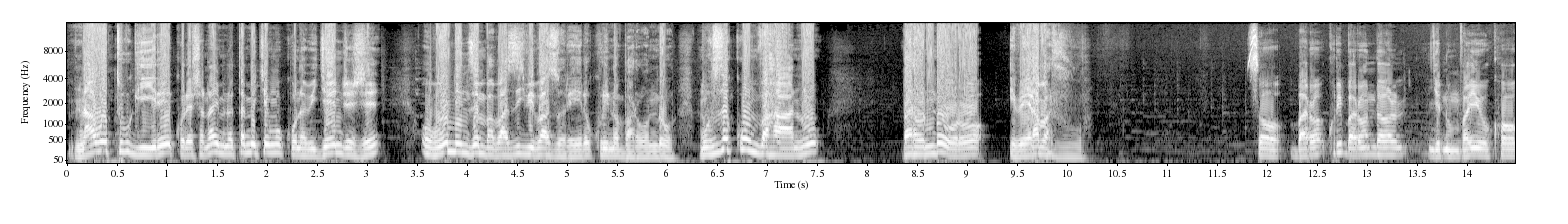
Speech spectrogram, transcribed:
nawe tubwire koresha nawe iminota mike nk'ukuntu abigenjeje. Ubundi nze mbabaze ibibazo rero kuri ino barondoro muze kumva ahantu barondoro ibera abajura. So baro, kuri barondor njye numva yuko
